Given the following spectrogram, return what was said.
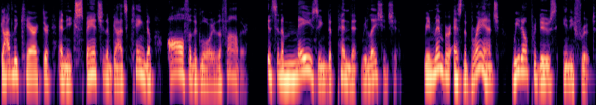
godly character, and the expansion of God's kingdom, all for the glory of the Father. It's an amazing dependent relationship. Remember, as the branch, we don't produce any fruit.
